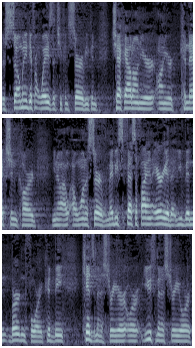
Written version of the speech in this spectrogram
There's so many different ways that you can serve. You can check out on your on your connection card. You know, I, I want to serve. Maybe specify an area that you've been burdened for. It could be kids ministry or, or youth ministry or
